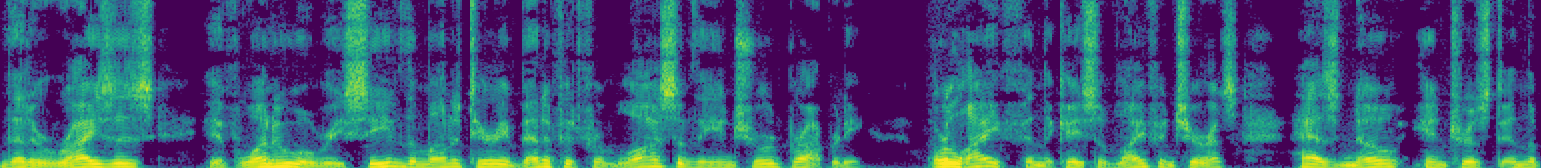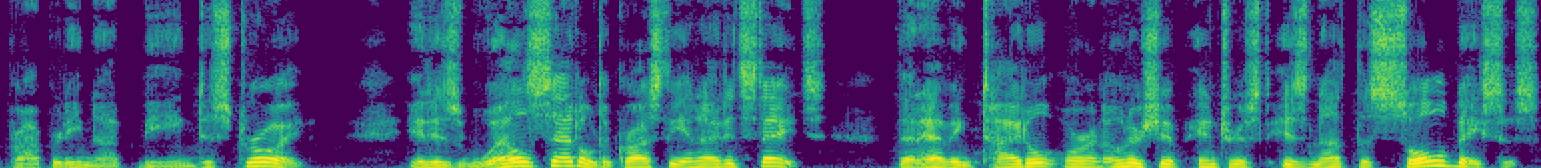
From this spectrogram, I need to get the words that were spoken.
that arises if one who will receive the monetary benefit from loss of the insured property, or life in the case of life insurance, has no interest in the property not being destroyed. It is well settled across the United States that having title or an ownership interest is not the sole basis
